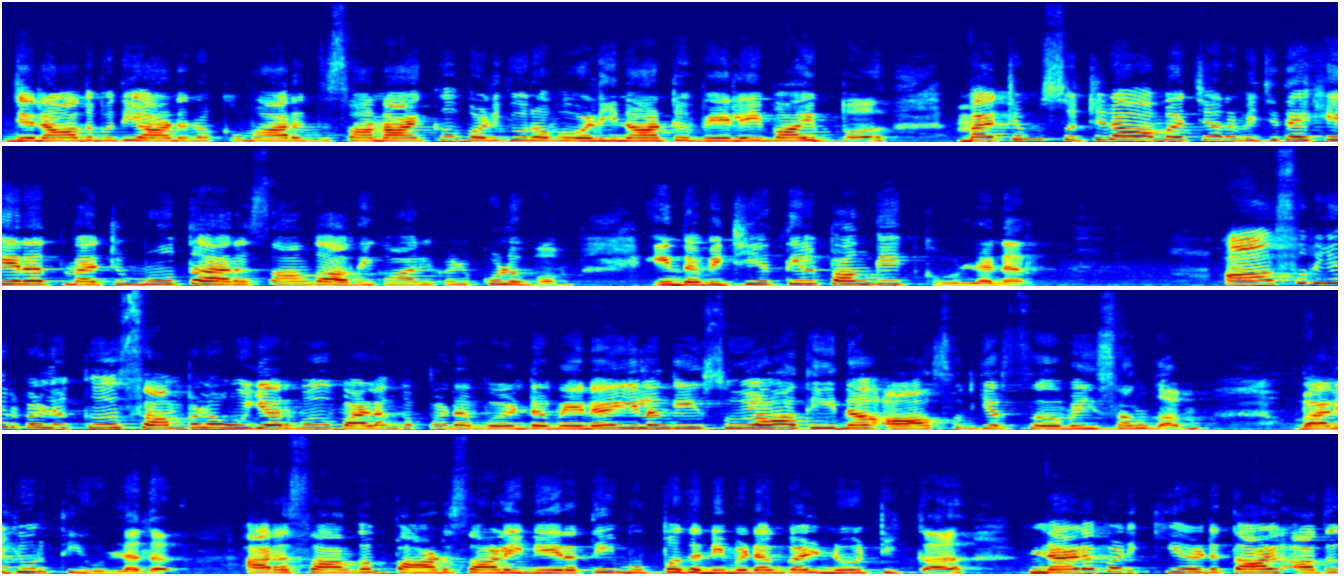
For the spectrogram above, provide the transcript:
ஜனாதிபதி அனுரகுமார் திசாநாயக்கு வெளியுறவு வெளிநாட்டு வேலைவாய்ப்பு மற்றும் சுற்றுலா அமைச்சர் விஜித ஹேரத் மற்றும் மூத்த அரசாங்க அதிகாரிகள் குழுவும் இந்த விஜயத்தில் பங்கேற்க உள்ளனர் ஆசிரியர்களுக்கு சம்பள உயர்வு வழங்கப்பட வேண்டும் என இலங்கை சுயாதீன ஆசிரியர் சேவை சங்கம் வலியுறுத்தியுள்ளது. அரசாங்கம் பாடசாலை நேரத்தை முப்பது நிமிடங்கள் நீட்டிக்க நடவடிக்கை எடுத்தால் அது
